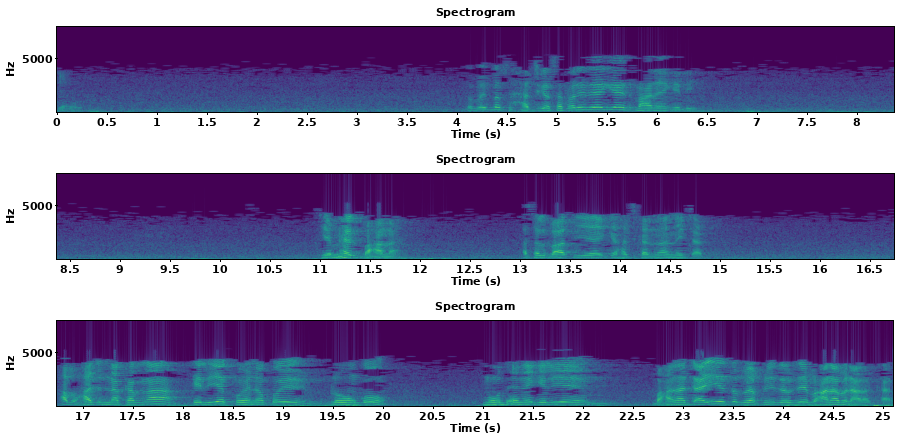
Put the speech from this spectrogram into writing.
کیا ہو تو بھائی بس حج کا سفر ہی رہ گیا اس بہانے کے لیے۔ یہ محض بہانہ ہے۔ اصل بات یہ ہے کہ حج کرنا نہیں چاہتے۔ اب حج نہ کرنا کے لیے کوئی نہ کوئی لوگوں کو منہ دینے کے لیے بہانا چاہیے تو اپنی طرف سے بہانہ بنا رکھا ہے۔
